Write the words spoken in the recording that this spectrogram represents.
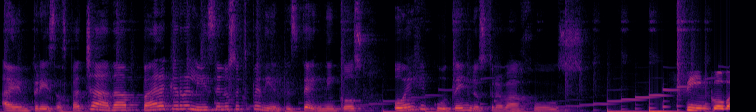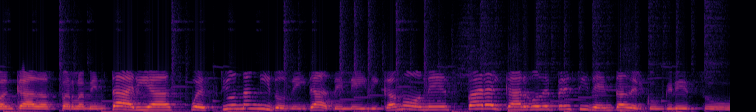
a empresas fachada para que realicen los expedientes técnicos o ejecuten los trabajos. Cinco bancadas parlamentarias cuestionan idoneidad de Lady Camones para el cargo de presidenta del Congreso.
